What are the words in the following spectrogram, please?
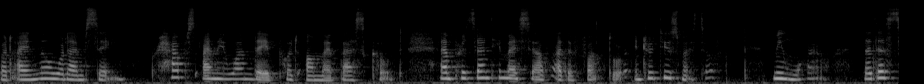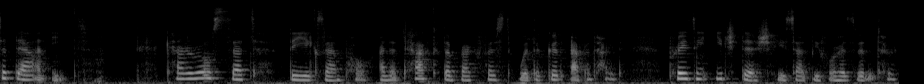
but I know what I'm saying. Perhaps I may one day put on my best coat and presenting myself at the front door, introduce myself. Meanwhile, let us sit down and eat. Caderousse set the example and attacked the breakfast with a good appetite, praising each dish he set before his visitor.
